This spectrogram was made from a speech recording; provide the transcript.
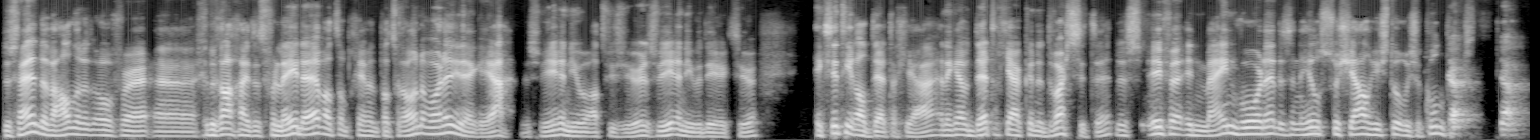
Dus hè, we hadden het over uh, gedrag uit het verleden, hè, wat op een gegeven moment patronen worden. Die denken, ja, dus weer een nieuwe adviseur, dus weer een nieuwe directeur. Ik zit hier al 30 jaar en ik heb 30 jaar kunnen dwarszitten. Dus even in mijn woorden, dat is een heel sociaal-historische context. Ja, ja.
